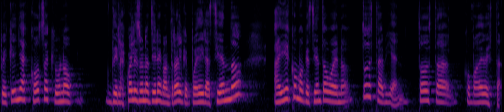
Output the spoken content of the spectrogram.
pequeñas cosas que uno, de las cuales uno tiene control, que puede ir haciendo, ahí es como que siento, bueno, todo está bien, todo está como debe estar.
